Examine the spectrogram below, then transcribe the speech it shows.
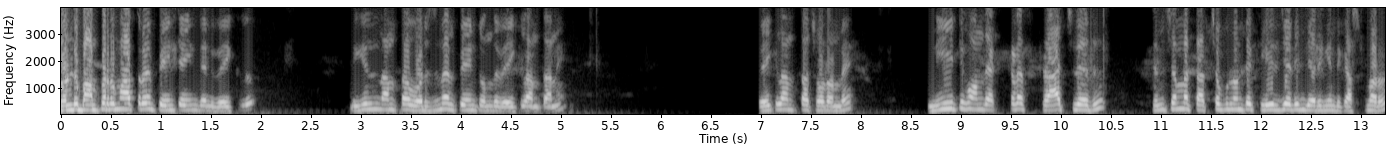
రెండు బంపర్ మాత్రమే పెయింట్ అయిందండి వెహికల్ మిగిలినంతా ఒరిజినల్ పెయింట్ ఉంది వెహికల్ అంతాని. వెహికల్ అంతా చూడండి. నీట్గా ఉంది. ఎక్కడ స్క్రాచ్ లేదు. చిన్న చిన్న టచ్అప్లు ఉంటే క్లియర్ చేయడం జరిగింది కస్టమర్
